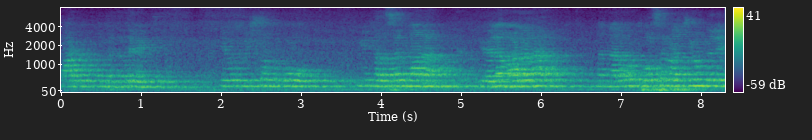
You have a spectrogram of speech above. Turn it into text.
ಮಾಡಬೇಕು ಅಂತ ಜೊತೆ ವ್ಯಕ್ತಿ ಇವತ್ತು ಇಷ್ಟೊಂದು ಈ ಸನ್ಮಾನ ಇವೆಲ್ಲ ಮಾಡಿದಾಗ ನನ್ನ ನಲವತ್ತು ವರ್ಷಗಳ ಜೀವನದಲ್ಲಿ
